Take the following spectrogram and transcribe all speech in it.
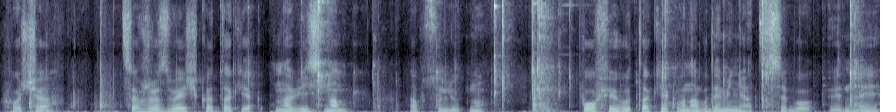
Хоча це вже звичка, так як на вісь нам абсолютно пофігу, так як вона буде мінятися, бо від неї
